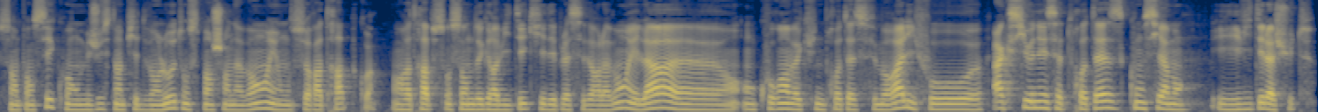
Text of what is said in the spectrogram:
sans penser quoi. On met juste un pied devant l'autre, on se penche en avant et on se rattrape quoi. On rattrape son centre de gravité qui est déplacé vers l'avant. Et là, euh, en courant avec une prothèse fémorale, il faut actionner cette prothèse consciemment et éviter la chute.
